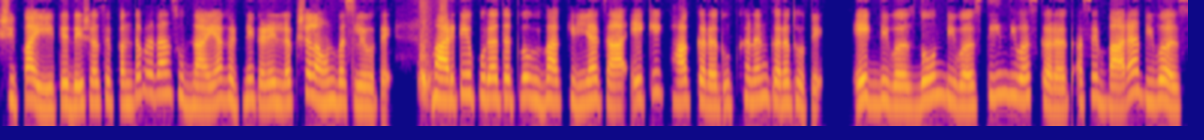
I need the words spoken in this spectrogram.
शिपाई ते देशाचे पंतप्रधान सुद्धा या घटनेकडे लक्ष लावून बसले होते. भारतीय पुरातत्व विभाग किल्ल्याचा एक एक भाग करत उत्खनन करत होते. एक दिवस दोन दिवस तीन दिवस करत असे बारा दिवस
